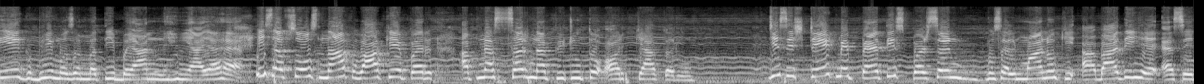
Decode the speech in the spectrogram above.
एक भी मजम्मती बयान नहीं आया है। इस अफसोसनाक वाक्य पर अपना सर न पीटूं तो और क्या करूँ? जिस स्टेट में 35 परसेंट मुसलमानों की आबादी है, ऐसे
